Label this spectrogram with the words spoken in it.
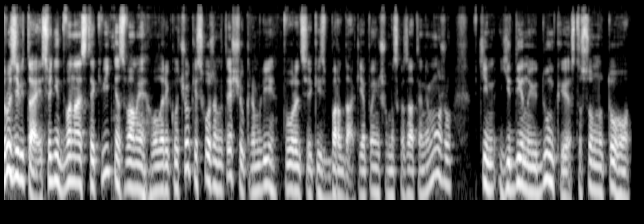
Друзі, вітаю! Сьогодні 12 квітня. З вами Валерій Клочок, і схоже на те, що в Кремлі твориться якийсь бардак. Я по-іншому сказати не можу. Втім, єдиної думки стосовно того,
